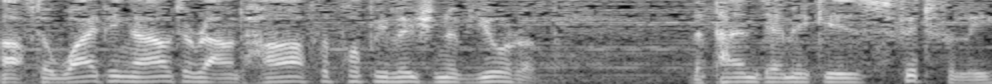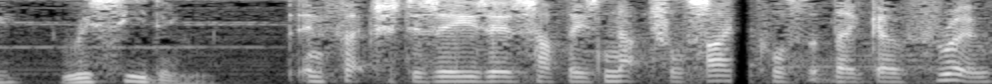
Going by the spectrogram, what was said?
After wiping out around half the population of Europe, the pandemic is fitfully receding infectious diseases have these natural cycles that they go through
